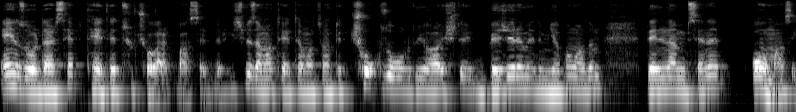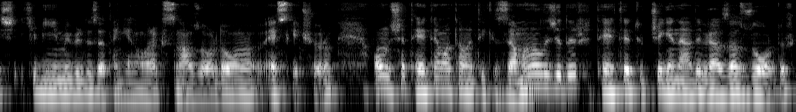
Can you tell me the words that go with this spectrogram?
En zor ders hep TYT Türkçe olarak bahsedilir. Hiçbir zaman TYT matematik çok zordu ya işte beceremedim yapamadım denilen bir sene olmaz. İşte 2021'de zaten genel olarak sınav zordu. Onu es geçiyorum. Onun için TYT matematik zaman alıcıdır. TYT Türkçe genelde biraz daha zordur.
